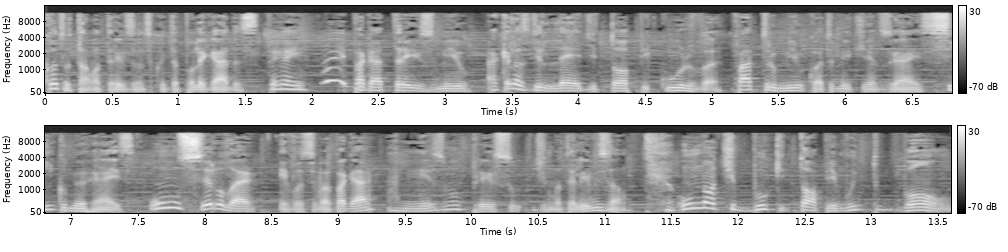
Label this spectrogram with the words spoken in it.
Quanto tá uma televisão de 50 polegadas? Pega aí. Vai pagar 3 mil. Aquelas de LED top curva, 4 mil, 4.500 reais, 5 mil reais. Um celular. E você vai pagar o mesmo preço de uma televisão. Um notebook top, muito bom,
